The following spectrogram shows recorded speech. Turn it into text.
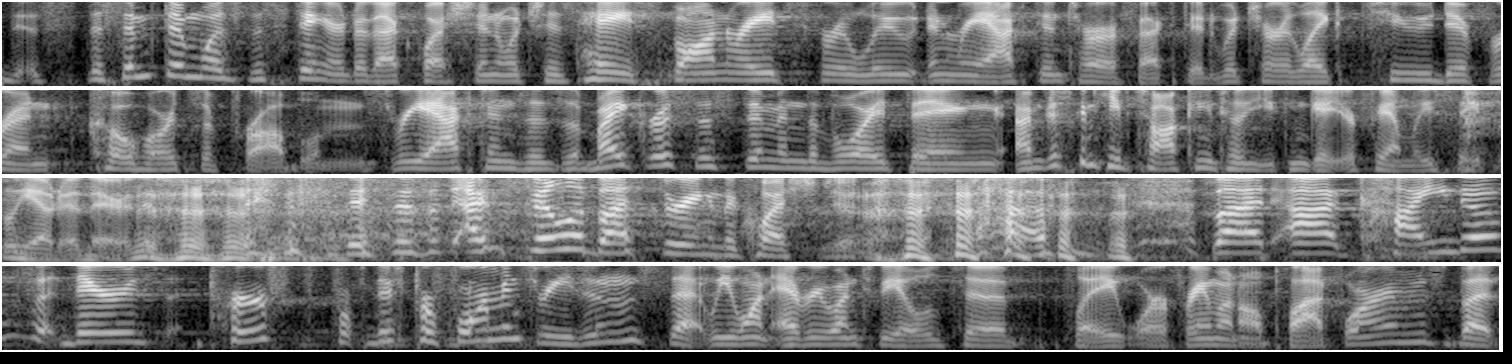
the symptom was the stinger to that question, which is hey, spawn rates for loot and reactant are affected, which are like two different cohorts of problems. Reactants is a microsystem in the void thing. I'm just going to keep talking until you can get your family safely out of there. This, this, this, I'm filibustering the question. Um, but uh, kind of, there's, perf- there's performance reasons that we want everyone to be able to play Warframe on all platforms, but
